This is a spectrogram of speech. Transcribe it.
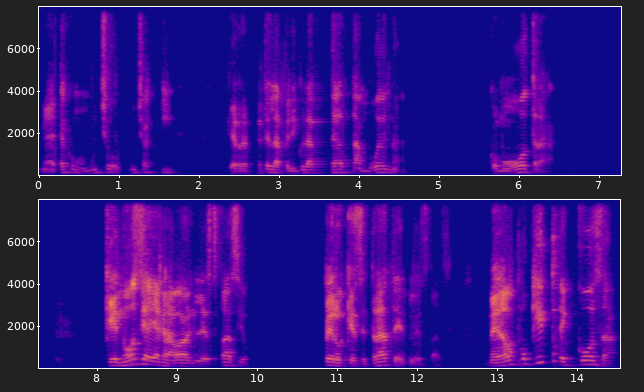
me daría como mucho, mucho aquí, que de repente la película sea tan buena como otra, que no se haya grabado en el espacio, pero que se trate del espacio. Me da un poquito de cosa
